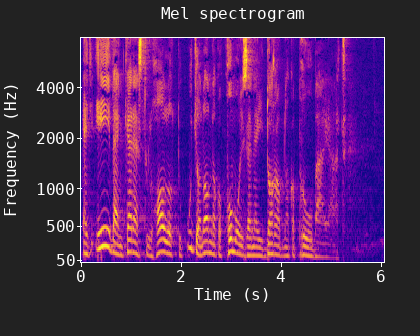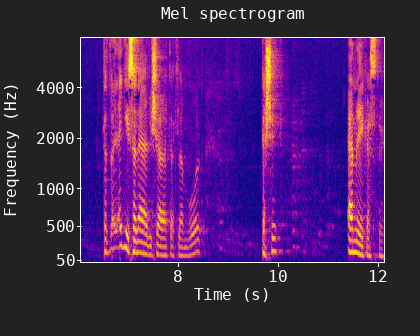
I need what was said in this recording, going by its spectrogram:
egy éven keresztül hallottuk ugyanannak a komoly zenei darabnak a próbáját. Tehát egészen elviselhetetlen volt. Tessék? Emlékeztek?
